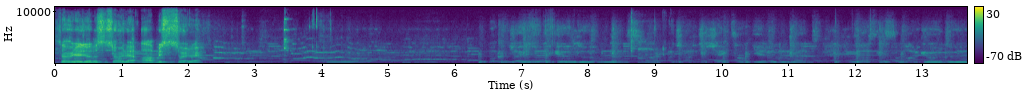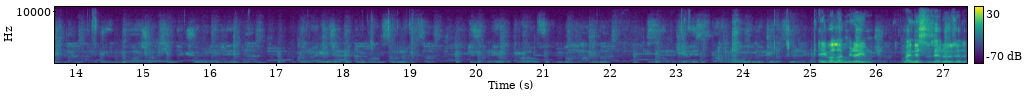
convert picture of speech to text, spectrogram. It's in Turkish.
Söyle canısı söyle. Abisi söyle. Eyvallah Miray'ım. Ben de sizleri özledim.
